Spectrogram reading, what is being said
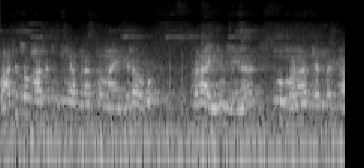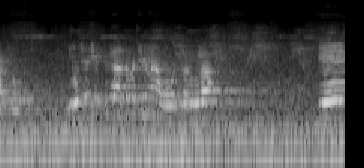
ਵੱਧ ਤੋਂ ਵੱਧ ਤੁਸੀਂ ਆਪਣਾ ਸਮਾਂ ਜਿਹੜਾ ਉਹ ਪੜ੍ਹਾਈ ਨੂੰ ਦੇਣਾ, ਘੁੰਮਣਾ, ਫਿਰਨਾ ਛੱਡ ਦਿਓ। ਦੂਜੀ ਇੱਕ ਗੱਲ ਬੱਚੇ, ਮੈਂ ਹੋਰ ਕਰੂੰਗਾ ਕਿ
